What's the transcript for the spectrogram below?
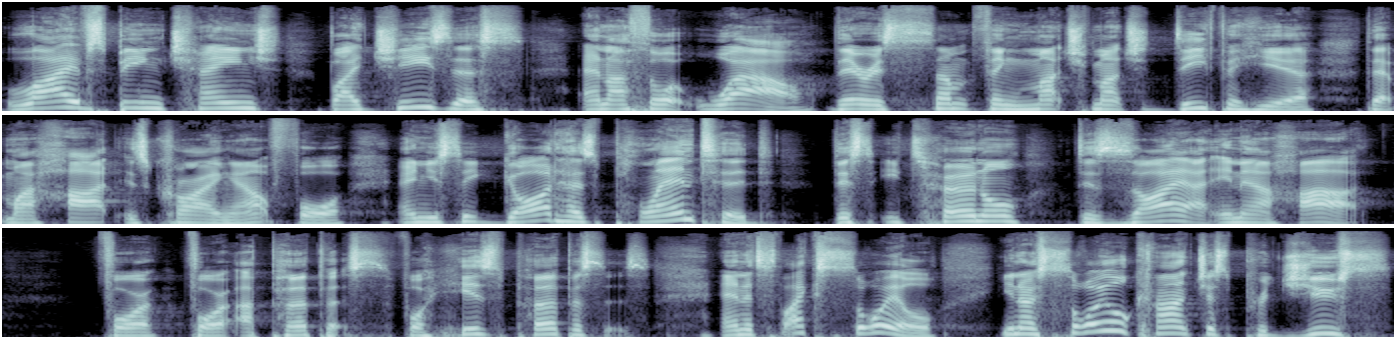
lives being changed by Jesus. And I thought, wow, there is something much, much deeper here that my heart is crying out for. And you see, God has planted this eternal desire in our heart for, for a purpose, for his purposes. And it's like soil. You know, soil can't just produce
